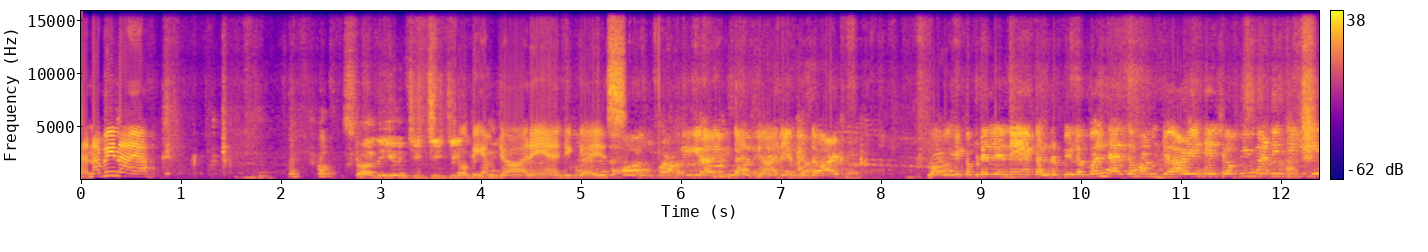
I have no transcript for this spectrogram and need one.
है ना भी ना आया? साली और जी जी जी तो अभी हम जा रहे हैं जी गाइस गाइस जा रहे हैं बाज़ार। बाबा के कपड़े लेने हैं कल रबी अव्वल है तो हम जा रहे हैं शॉपिंग करने के लिए।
